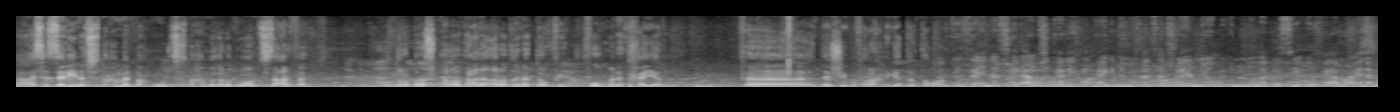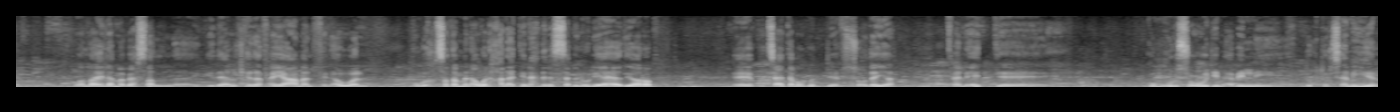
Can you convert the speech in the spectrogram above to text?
مع اساتذه لينا أستاذ محمد محمود أستاذ محمد رضوان أستاذ عارفه وإن ربنا سبحانه وتعالى أراد لنا التوفيق فوق ما نتخيل. فده شيء مفرحني جدا طبعا. شفت إزاي الناس في الأول كانت بتهاجم المسلسل شوية إن هو بيقولوا إن هم بيسيبوا فئة معينة من الناس؟ والله لما بيحصل جدال كده في أي عمل في الأول وخاصة من أول حلقتين إحنا لسه بنقول يا هادي يا رب. آه كنت ساعتها موجود في السعودية فلقيت آه جمهور سعودي مقابلني دكتور سمير.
